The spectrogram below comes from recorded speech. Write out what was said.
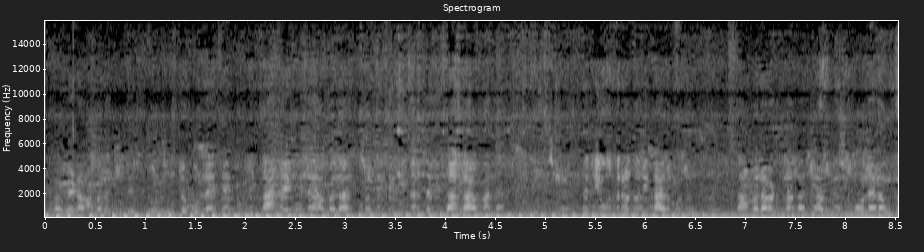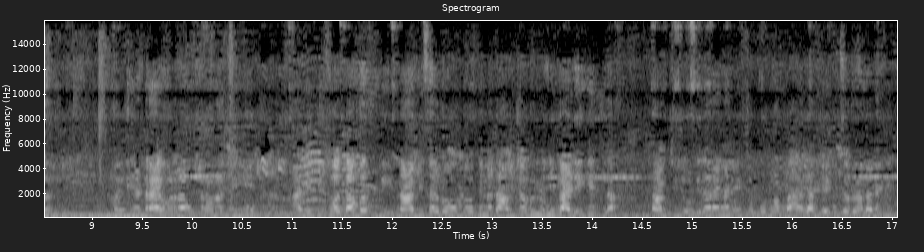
का मॅडम आम्हाला तुमच्याशी दोन मिनिटं बोलायचं आहे तुम्ही का नाही गेलाय आम्हाला? आतमध्ये ते रिटर्न तरी सांगा आम्हाला. तर ती उतरत होती कारमधून तर आम्हाला वाटलं का ती आमच्याशी बोलायला उतरते मग तिने ड्रायव्हरला उतरवलं तिने आणि ती स्वतः बसली. ना आम्ही सर्व उभे होते ना तर आमच्याकडून तिने गाडी घेतला. तर आमची जोडीदार आहे ना तिच्या पूर्ण पायाला फ्रॅक्चर झाला ना ती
